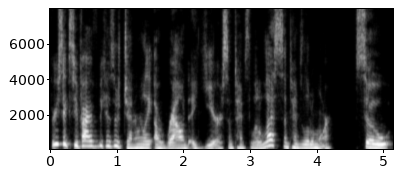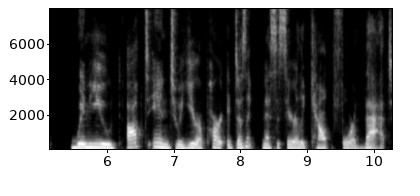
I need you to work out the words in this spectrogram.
365 because they're generally around a year, sometimes a little less, sometimes a little more. So when you opt in to a year apart, it doesn't necessarily count for that.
